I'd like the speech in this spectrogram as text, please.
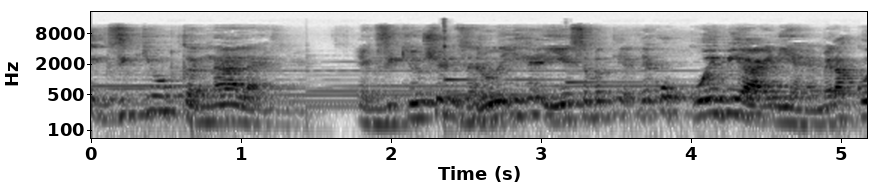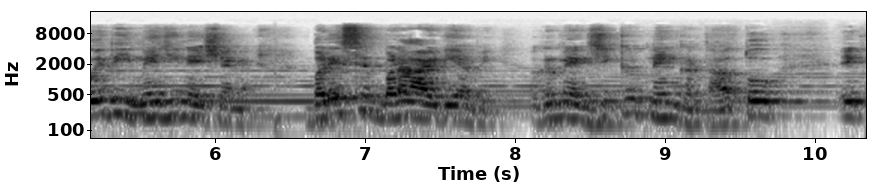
एग्जीक्यूट करना है लाइफ में एग्जीक्यूशन ज़रूरी है, ये लिया देखो, कोई भी आइडिया है, मेरा कोई भी इमेजिनेशन है, बड़े से बड़ा आइडिया भी अगर मैं एग्जीक्यूट नहीं करता तो एक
